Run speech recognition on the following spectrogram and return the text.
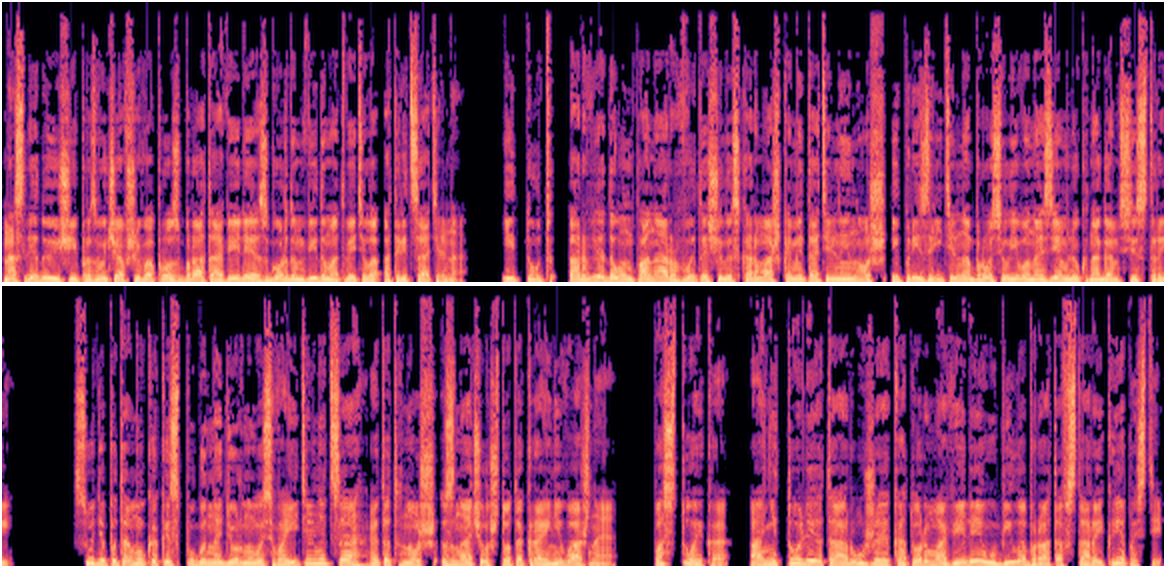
На следующий прозвучавший вопрос брата Авелия с гордым видом ответила отрицательно. И тут Арведа Унпанар вытащил из кармашка метательный нож и презрительно бросил его на землю к ногам сестры. Судя по тому, как испуганно дернулась воительница, этот нож значил что-то крайне важное. Постой-ка, а не то ли это оружие, которым Авелия убила брата в старой крепости?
